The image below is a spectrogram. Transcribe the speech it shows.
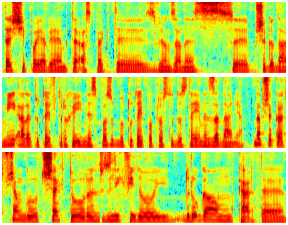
też się pojawiają te aspekty związane z e, przygodami, ale tutaj w trochę inny sposób, bo tutaj po prostu dostajemy zadania. Na przykład w ciągu trzech tur zlikwiduj drugą kartę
